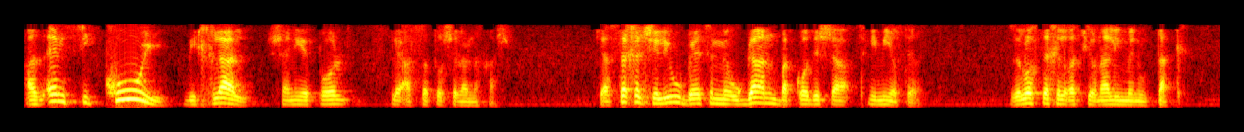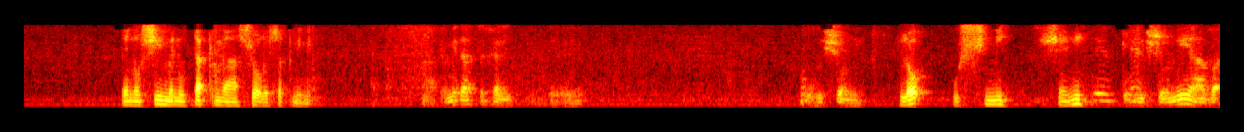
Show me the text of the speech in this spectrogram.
אז אין סיכוי בכלל שאני אפול לעשתו של הנחש. כי השכל שלי הוא בעצם מעוגן בקודש הפנימי יותר. זה לא שכל רציונלי מנותק, אנושי מנותק מהשורש הפנימי. תמיד השכל אה, הוא ראשוני. לא, הוא שני, שני. הוא ראשוני, אבל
